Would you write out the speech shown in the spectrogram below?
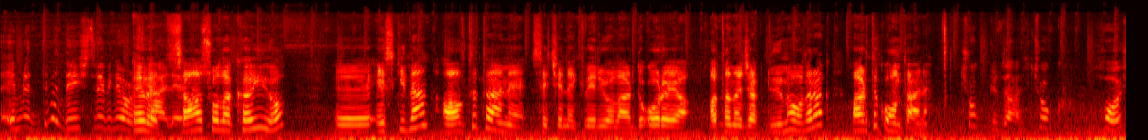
Emre değil mi? Değiştirebiliyoruz Evet, yerlerini. sağa sola kayıyor. Ee, eskiden 6 tane seçenek veriyorlardı oraya atanacak düğme olarak. Artık 10 tane. Çok güzel, çok hoş,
